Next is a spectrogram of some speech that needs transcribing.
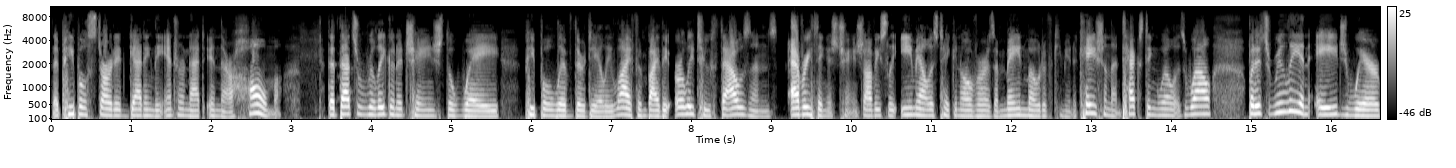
that people started getting the internet in their home, that that's really going to change the way people live their daily life. And by the early 2000s, everything has changed. Obviously, email has taken over as a main mode of communication, then texting will as well. But it's really an age where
